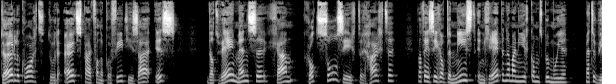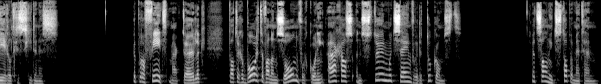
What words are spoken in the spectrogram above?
duidelijk wordt door de uitspraak van de profeet Jezaja is dat wij mensen gaan God zozeer ter harte dat hij zich op de meest ingrijpende manier komt bemoeien met de wereldgeschiedenis. De profeet maakt duidelijk dat de geboorte van een zoon voor koning Agas een steun moet zijn voor de toekomst. Het zal niet stoppen met hem,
